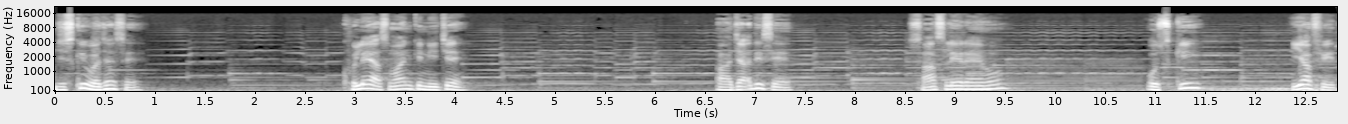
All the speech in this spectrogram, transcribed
जिसकी वजह से खुले आसमान के नीचे आज़ादी से सांस ले रहे हो, उसकी या फिर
